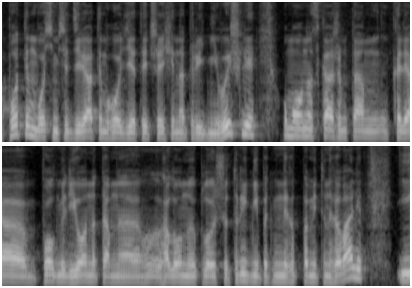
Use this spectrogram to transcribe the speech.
потым 89 годзе этой чэхі на тры дні выйшлі умоўна скажем там каля полмільёна там на галоўную плошчу тры дні памітынгавалі і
